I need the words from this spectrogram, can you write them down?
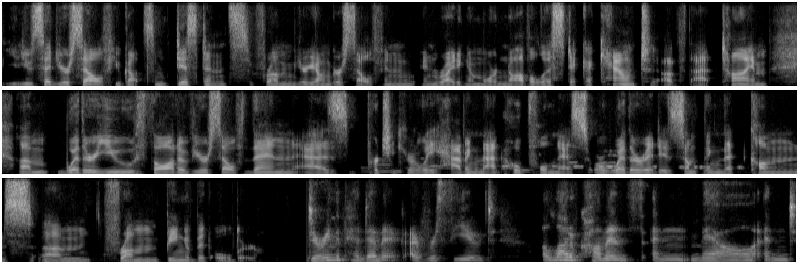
you said yourself you got some distance from your younger self in in writing a more novelistic account of that time. Um, whether you thought of yourself then as particularly having that hopefulness or whether it is something that comes um, from being a bit older. During the pandemic i've received a lot of comments and mail and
